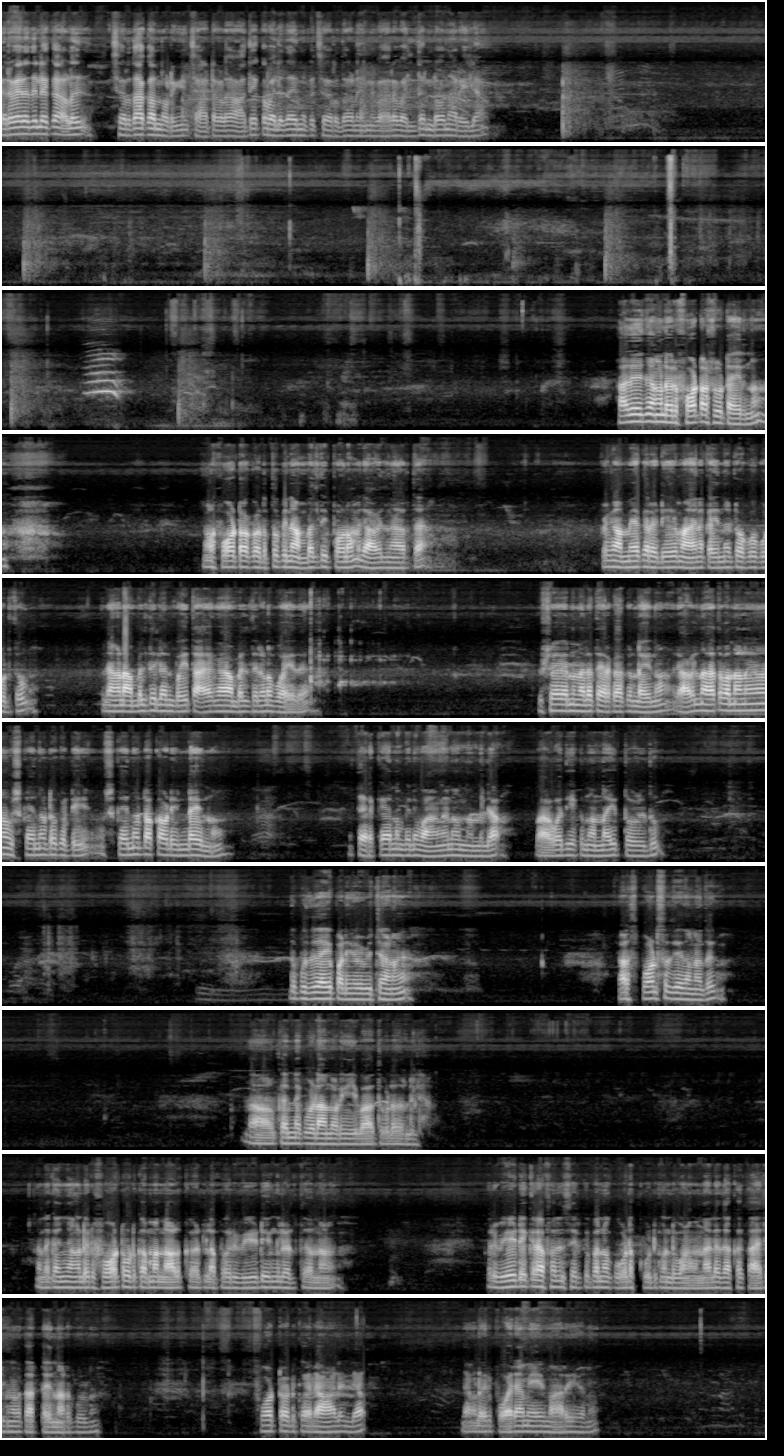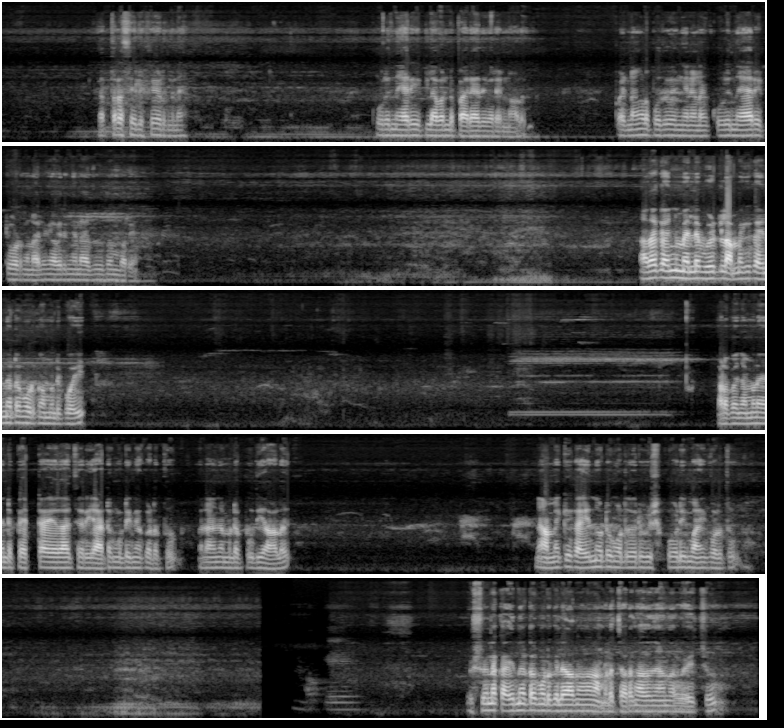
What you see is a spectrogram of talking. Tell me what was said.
വരെ വരെ ഇതിലൊക്കെ ആൾ ചെറുതാക്കാൻ തുടങ്ങി ചാട്ടകൾ ആദ്യമൊക്കെ വലുതായിരുന്നു ഇപ്പോൾ ചെറുതാണ്. ഇനി വേറെ വലുതുണ്ടോയെന്ന് അത് ഞങ്ങളുടെ ഒരു ഫോട്ടോ ഷൂട്ടായിരുന്നു ഞങ്ങൾ ഫോട്ടോ ഒക്കെ എടുത്തു. പിന്നെ അമ്പലത്തിൽ പോകണം രാവിലെ നേരത്തെ. പിന്നെ അമ്മയൊക്കെ റെഡിയായി മായനെ കൈനീട്ടമൊക്കെ കൊടുത്തു. ഞങ്ങളുടെ അമ്പലത്തിലാണ് പോയി. തായങ്ക അമ്പലത്തിലാണ് പോയത്. വിഷുകാരൻ നല്ല തിരക്കൊക്കെ ഉണ്ടായിരുന്നു. രാവിലെ നേരത്തെ വന്നാണ് വിഷു കൈനീട്ടമൊക്കെ കിട്ടി. വിഷു കൈനീട്ടമൊക്കെ അവിടെ ഉണ്ടായിരുന്നു. തിരക്കാനും പിന്നെ വാങ്ങാനൊന്നുമില്ല ഭാഗവതിയൊക്കെ നന്നായി തൊഴുതു. ഇത് പുതിയതായി പണി കഴിപ്പിച്ചാണ് ആ സ്പോൺസർ ചെയ്താണത്. എന്നൊക്കെ വിടാൻ തുടങ്ങി ഈ ഭാഗത്ത് വിടുന്നുണ്ടില്ല അതൊക്കെ ഞങ്ങളുടെ ഒരു ഫോട്ടോ എടുക്കാൻ പറഞ്ഞ ആൾ കേട്ടില്ല. അപ്പോൾ ഒരു വീഡിയോ എങ്കിലും എടുത്ത് തന്നാണ്. ഒരു വീഡിയോഗ്രാഫറിന് ശരിക്കും പറഞ്ഞാൽ കൂടെ കൂട്ടിക്കൊണ്ട് പോകണം. എന്നാലേ ഇതൊക്കെ കാര്യങ്ങൾ കറക്റ്റായി നടക്കുള്ളൂ. ഫോട്ടോ എടുക്കാൻ ഒരാളില്ല. ഞങ്ങളുടെ ഒരു പോരായ്മയായി മാറിയാണ്. എത്ര സെൽഫി എടുക്കണേ? കുറി നേരിട്ടില്ല. അവന്റെ പരാതി പറയുന്ന ആൾ പെണ്ണുങ്ങൾ പൊതുവെ ഇങ്ങനെയാണ് കുഴി നേരെ ഇട്ട് കൊടുക്കണം അല്ലെങ്കിൽ അവരിങ്ങനെ അതും ഇതും പറയും. അതൊക്കെ കഴിഞ്ഞ് മെല്ലെ വീട്ടിൽ അമ്മയ്ക്ക് കൈനീട്ടം കൊടുക്കാൻ വേണ്ടി പോയി. അവിടെ നമ്മൾ എന്റെ പെറ്റായതാ ചെറിയ ആട്ടിൻകുട്ടീനെയൊക്കെ എടുത്തു. അതാണ് നമ്മുടെ പുതിയ ആൾ അമ്മയ്ക്ക് കൈനീട്ടം കൊടുത്തു ഒരു വിഷുക്കോടിയും വാങ്ങിക്കൊടുത്തു. വിഷുവിനെ കൈനീട്ടം കൊടുക്കില്ല എന്നാണ് നമ്മുടെ ചടങ്ങ് അത് ഞാൻ നിർവഹിച്ചു.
